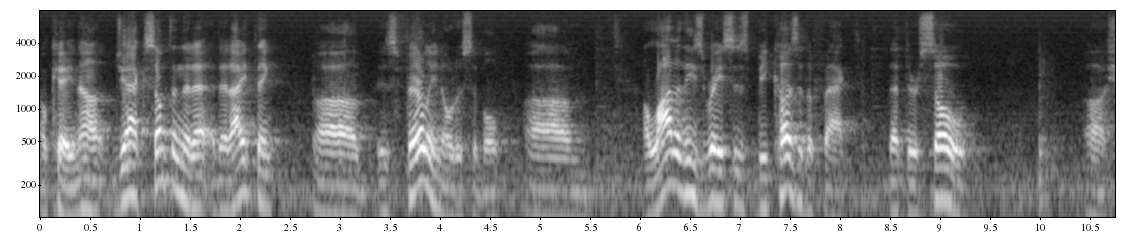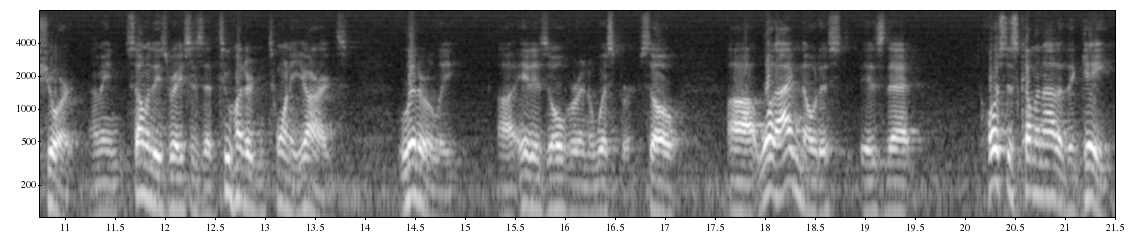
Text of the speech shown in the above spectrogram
Okay, now, Jack, something that I, that I think uh, is fairly noticeable, um, a lot of these races, because of the fact that they're so uh, short, I mean, some of these races at 220 yards, literally, uh, it is over in a whisper. So, uh, what I've noticed is that horses coming out of the gate,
